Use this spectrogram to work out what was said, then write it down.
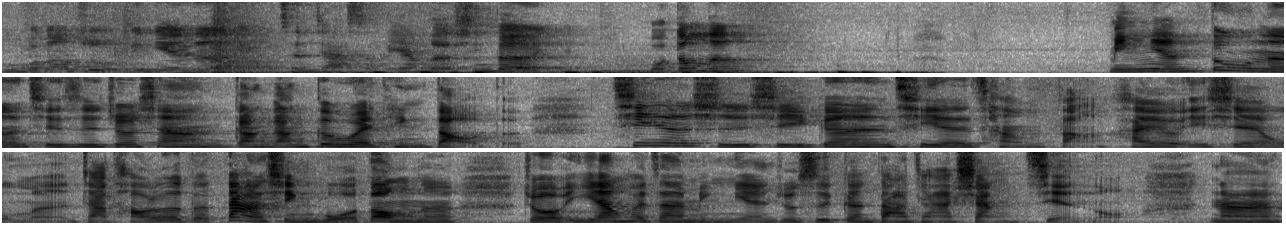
我们活动组明年呢，也会参加什么样的新的活动呢？明年度呢，其实就像刚刚各位听到的，企业实习跟企业参访，还有一些我们贾陶乐的大型活动呢，就一样会在明年就是跟大家相见哦。那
